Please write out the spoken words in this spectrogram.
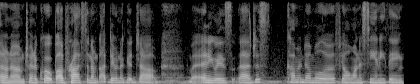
I don't know. I'm trying to quote Bob Ross and I'm not doing a good job. But anyways, uh, just comment down below if y'all want to see anything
